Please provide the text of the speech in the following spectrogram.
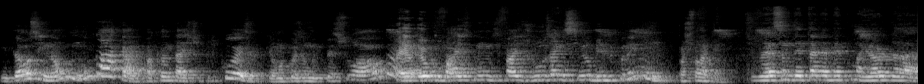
Então, assim, não, não dá, cara, para cantar esse tipo de coisa, porque é uma coisa muito pessoal, não, eu, eu, não, faz, não faz jus a ensino bíblico nenhum. Pode falar aqui. Se tivesse um detalhamento maior da,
